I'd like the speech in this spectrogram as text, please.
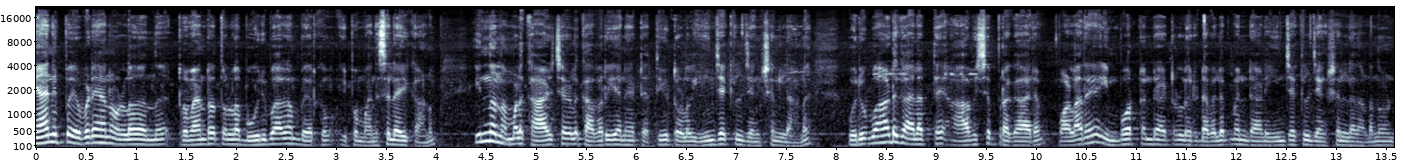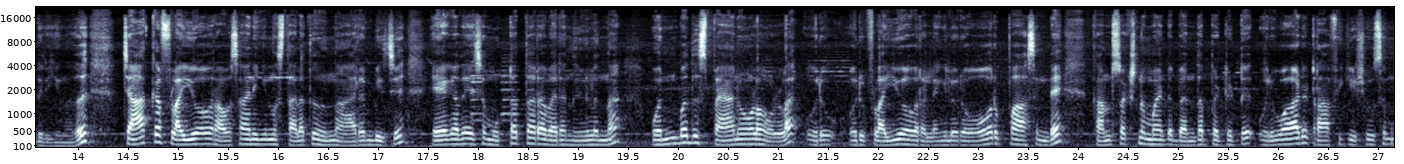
ഞാനിപ്പോൾ എവിടെയാണ് ഉള്ളതെന്ന് ട്രിവാൻഡ്രത്തുള്ള ഭൂരിഭാഗം പേർക്കും ഇപ്പോൾ മനസ്സിലായി കാണും. ഇന്ന് നമ്മൾ കാഴ്ചകൾ കവർ ചെയ്യാനായിട്ട് എത്തിയിട്ടുള്ളത് ഈഞ്ചക്കൽ ജംഗ്ഷനിലാണ്. ഒരുപാട് കാലത്തെ ആവശ്യപ്രകാരം വളരെ ഇമ്പോർട്ടന്റ് ആയിട്ടുള്ള ഒരു ഡെവലപ്മെന്റാണ് ഈഞ്ചക്കൽ ജംഗ്ഷനിൽ നടന്നുകൊണ്ടിരിക്കുന്നത്. ചാക്ക ഫ്ലൈ ഓവർ അവസാനിക്കുന്ന സ്ഥലത്ത് നിന്ന് ആരംഭിച്ച് ഏകദേശം മുട്ടത്തറ വരെ നീളുന്ന ഒൻപത് സ്പാനോളം ഉള്ള ഒരു ഒരു ഫ്ലൈ ഓവർ അല്ലെങ്കിൽ ഒരു ഓവർ പാസിന്റെ കൺസ്ട്രക്ഷനുമായിട്ട് ബന്ധപ്പെട്ടിട്ട് ഒരുപാട് ട്രാഫിക് ഇഷ്യൂസും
